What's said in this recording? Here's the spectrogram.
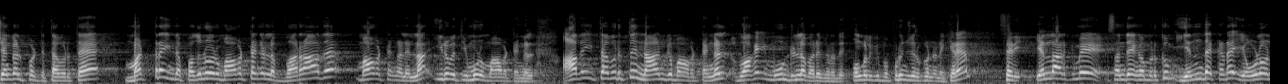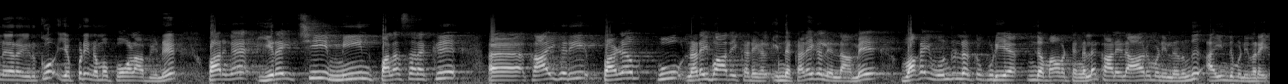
செங்கல்பட்டு தவிர்த்த மற்ற இந்த பதினோரு மாவட்டங்களில் வராத மாவட்டங்கள் எல்லாம் இருபத்தி மூணு மாவட்டங்கள். அதை தவிர்த்து நான்கு மாவட்டங்கள் வகை மூன்றில் வருகிறது. உங்களுக்கு இப்போ புரிஞ்சிருக்கும்னு நினைக்கிறேன். சரி எல்லாருக்குமே சந்தேகம் இருக்கும். எந்த கடை எவ்வளோ நேரம் இருக்கும்? எப்படி நம்ம போகலாம் அப்படின்னு. பாருங்க இறைச்சி மீன் பலசரக்கு காய்கறி பழம் பூ நடைபாதை கடைகள். இந்த கடைகள் எல்லாமே வகை ஒன்று ஒன்றில் இருக்கக்கூடிய இந்த மாவட்டங்களில் காலையில் ஆறு மணிலிருந்து ஐந்து மணி வரை.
